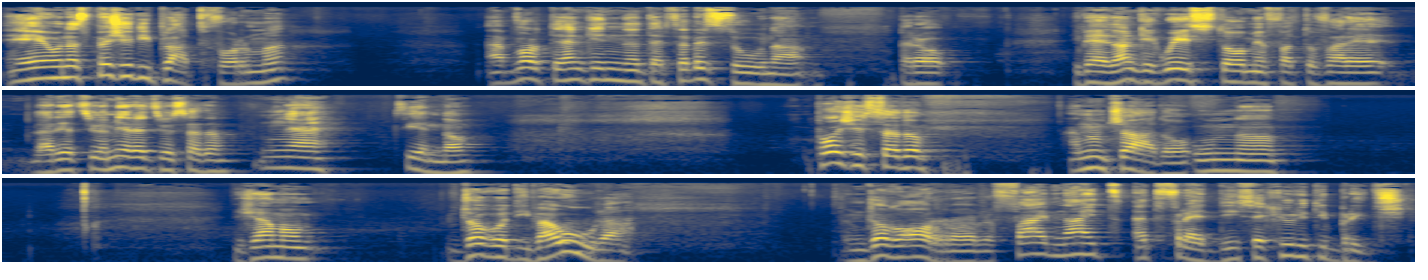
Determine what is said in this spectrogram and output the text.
È una specie di platform, a volte anche in terza persona, però ripeto, anche questo mi ha fatto fare la reazione, la mia reazione è stata eh, sì e no. Poi c'è stato annunciato un diciamo gioco di paura un gioco horror Five Nights at Freddy Security Breach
